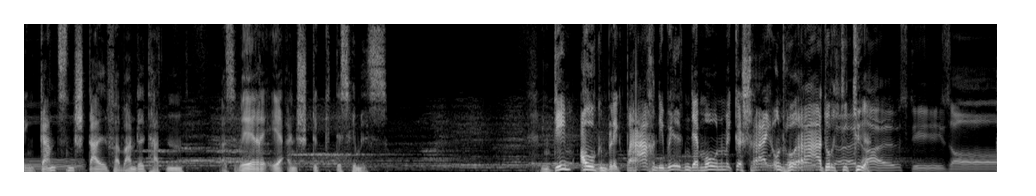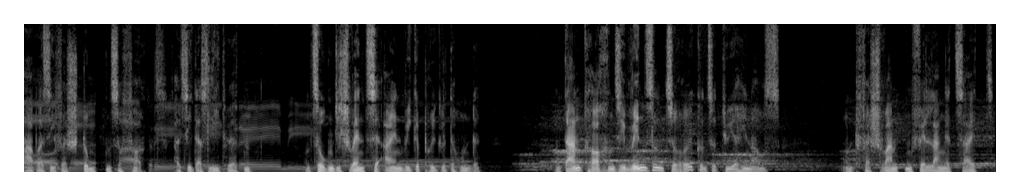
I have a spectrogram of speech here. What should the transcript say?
den ganzen Stall verwandelt hatten als wäre er ein Stück des Himmels. In dem Augenblick brachen die wilden Dämonen mit Geschrei und Hurra durch die Tür. Aber sie verstummten sofort, als sie das Lied hörten, und zogen die Schwänze ein wie geprügelte Hunde. Und dann krochen sie winselnd zurück und zur Tür hinaus und verschwanden für lange Zeit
